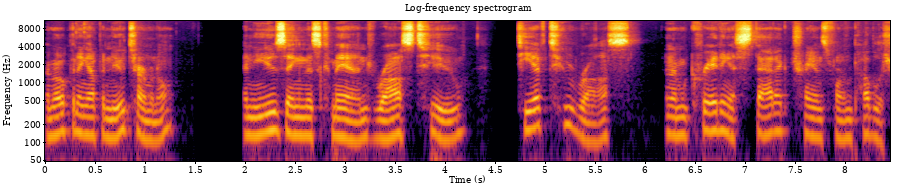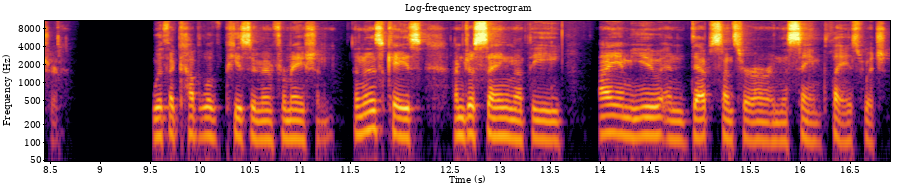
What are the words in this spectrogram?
I'm opening up a new terminal and using this command ROS2 tf2 ROS, and I'm creating a static transform publisher with a couple of pieces of information. In this case, I'm just saying that the IMU and depth sensor are in the same place, which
